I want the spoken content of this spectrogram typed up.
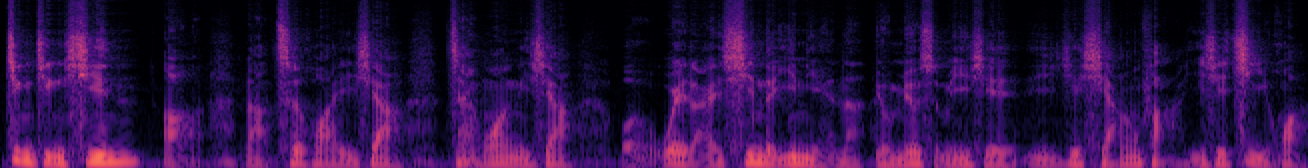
静静心啊，那策划一下，展望一下，呃，未来新的一年呢，有没有什么一些一些想法，一些计划？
